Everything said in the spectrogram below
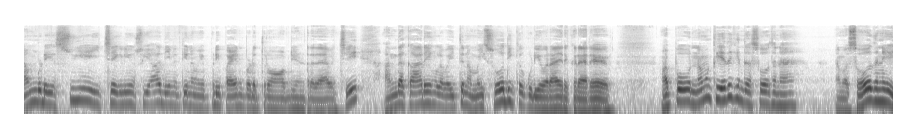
நம்முடைய சுய இச்சைகளையும் சுயாதீனத்தையும் நம்ம எப்படி பயன்படுத்துகிறோம் அப்படின்றத வச்சு அந்த காரியங்களை வைத்து நம்மை சோதிக்கக்கூடியவராக இருக்கிறாரு அப்போது நமக்கு எதுக்கு இந்த சோதனை? நம்ம சோதனையை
